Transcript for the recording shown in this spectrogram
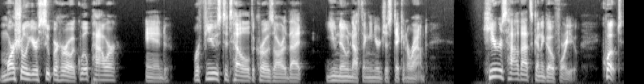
Marshal your superheroic willpower and refuse to tell the Crozar that you know nothing and you're just sticking around. Here's how that's going to go for you. Quote,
